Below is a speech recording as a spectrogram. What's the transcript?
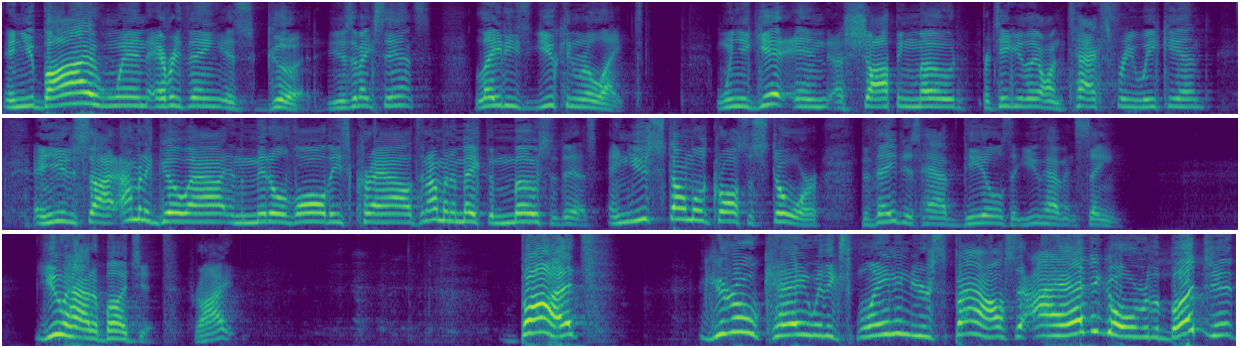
And you buy when everything is good. Does that make sense? Ladies, you can relate. When you get in a shopping mode, particularly on tax free weekend, and you decide, I'm going to go out in the middle of all these crowds and I'm going to make the most of this, and you stumble across a store that they just have deals that you haven't seen. You had a budget, right? But you're okay with explaining to your spouse that I had to go over the budget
